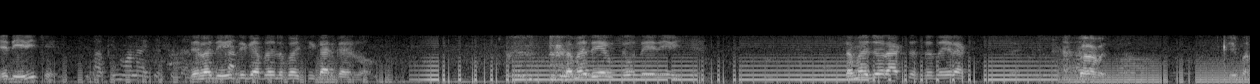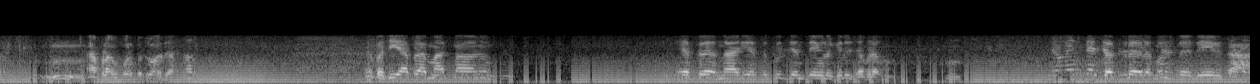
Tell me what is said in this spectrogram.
એ દેવી છે. પેલા દેવી તરીકે આપડે લોકો સ્વીકાર કરેલો. તમે દેવ છો, તો દેવી છે. તમે જો રાક્ષસ છો, તો એ રાક્ષસ બરાબર. આપણા ઉપર બધો આધાર. પછી આપડા મહાત્માઓનું યત્ર નાર્યસ્ત પૂજ્યન તે લખેલું છે આપડામાં તત્ર રમંત દેવતા.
